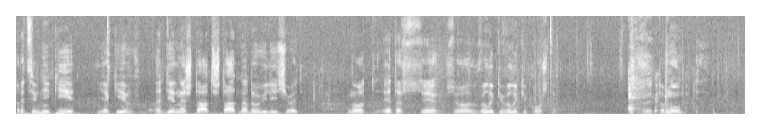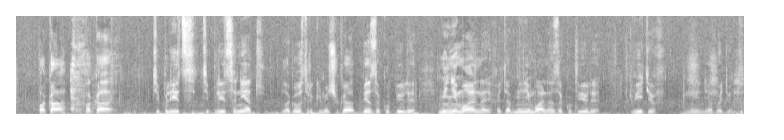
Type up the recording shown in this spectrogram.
працівники, які в віддільний штат, штат треба увеличувати. Ну, от, це все, все великі-великі кошти. Е, Тому пока, пока теплиц, теплицы нет, благоустрой Кременчука без закупили, минимальной, хотя бы минимально закупили, квитев мы не обойдемся.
